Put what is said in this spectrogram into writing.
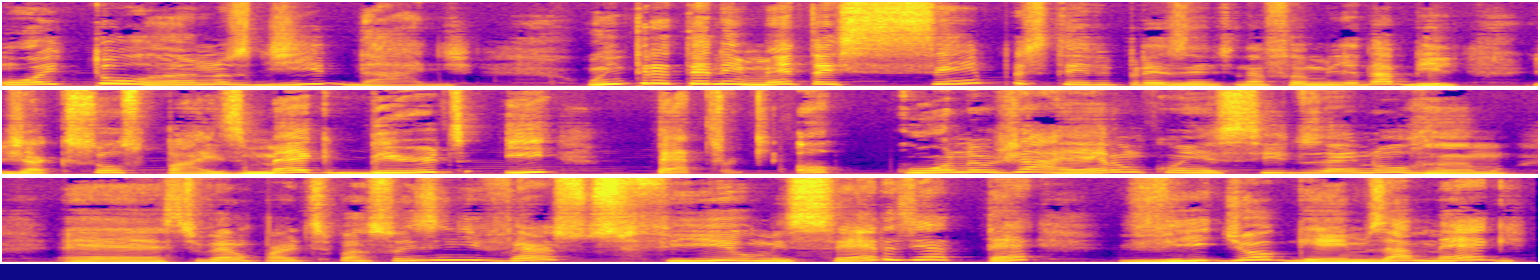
8 anos de idade. O entretenimento sempre esteve presente na família da Billie, já que seus pais Meg Beard e Patrick O'Connell já eram conhecidos aí no ramo. É, tiveram participações em diversos filmes, séries e até videogames. A Meg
